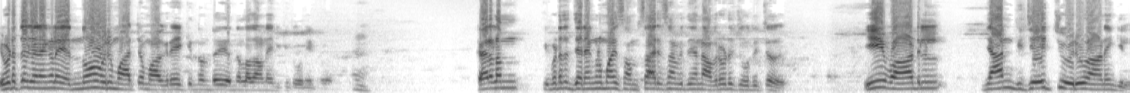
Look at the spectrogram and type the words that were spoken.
ഇവിടുത്തെ ജനങ്ങളെ എന്നോ ഒരു മാറ്റം ആഗ്രഹിക്കുന്നുണ്ട് എന്നുള്ളതാണ് എനിക്ക് തോന്നിയിട്ടുള്ളത്. കാരണം ഇവിടുത്തെ ജനങ്ങളുമായി സംസാരിച്ച സമയത്ത് ഞാൻ അവരോട് ചോദിച്ചത് ഈ വാർഡിൽ ഞാൻ വിജയിച്ചു വരുവാണെങ്കിൽ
